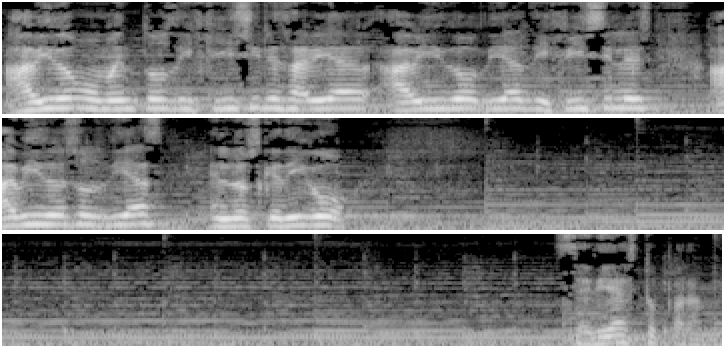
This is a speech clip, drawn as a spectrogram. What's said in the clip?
ha habido momentos difíciles, ha habido días difíciles, ha habido esos días en los que digo, ¿sería esto para mí?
